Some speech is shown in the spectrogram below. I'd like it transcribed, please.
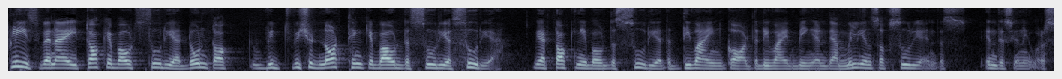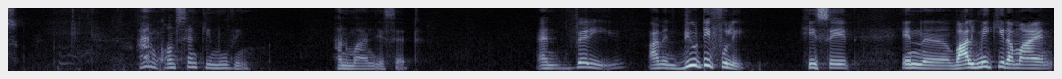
please, when I talk about Surya, don't talk, we, we should not think about the Surya Surya. We are talking about the Surya, the divine God, the divine being, and there are millions of Surya in this, in this universe. I am constantly moving, Hanumanji said. And very, I mean, beautifully, he said in uh, Valmiki Ramayana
